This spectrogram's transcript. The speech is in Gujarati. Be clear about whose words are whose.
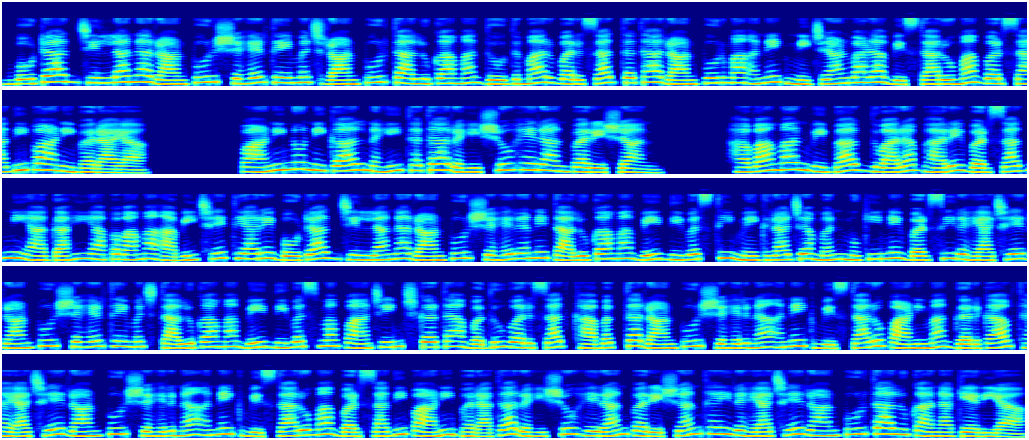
Speaker 1: બોટાદ જિલ્લાના રાણપુર શહેર તેમજ રાણપુર તાલુકામાં ધોધમાર વરસાદ તથા રાણપુરમાં અનેક નીચાણવાળા વિસ્તારોમાં વરસાદી પાણી ભરાયા. પાણીનો નિકાલ નહીં થતા રહીશો હેરાન પરેશાન. હવામાન વિભાગ દ્વારા ભારે વરસાદની આગાહી આપવામાં આવી છે ત્યારે બોટાદ જિલ્લાના રાણપુર શહેર અને તાલુકામાં બે દિવસથી મેઘરાજા મન મૂકીને વરસી રહ્યા છે. રાણપુર શહેર તેમજ તાલુકામાં બે દિવસમાં પાંચ ઇંચ કરતાં વધુ વરસાદ ખાબકતા રાણપુર શહેરના અનેક વિસ્તારો પાણીમાં ગરકાવ થયા છે. રાણપુર શહેરના અનેક વિસ્તારોમાં વરસાદી પાણી ભરાતા રહીશો હેરાન પરેશાન થઈ રહ્યા છે. રાણપુર તાલુકાના કેરિયા,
